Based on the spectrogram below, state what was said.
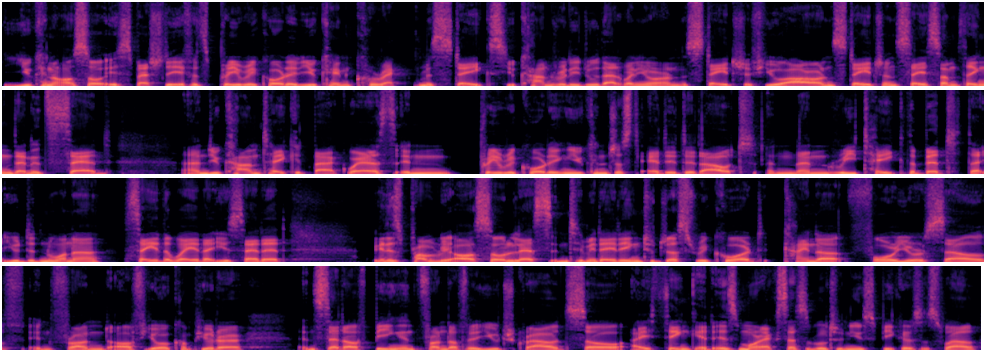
You can also, especially if it's pre recorded, you can correct mistakes. You can't really do that when you're on the stage. If you are on stage and say something, then it's said and you can't take it back. Whereas in pre recording, you can just edit it out and then retake the bit that you didn't want to say the way that you said it. It is probably also less intimidating to just record kind of for yourself in front of your computer instead of being in front of a huge crowd. So I think it is more accessible to new speakers as well.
